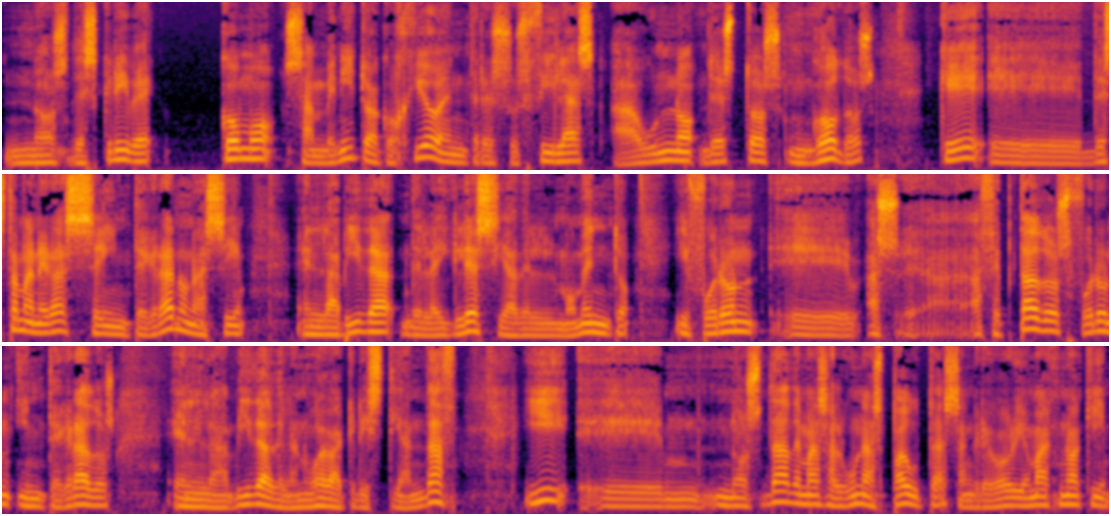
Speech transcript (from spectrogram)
nos describe cómo San Benito acogió entre sus filas a uno de estos godos que eh, de esta manera se integraron así en la vida de la Iglesia del momento y fueron eh, aceptados, fueron integrados en la vida de la nueva cristiandad. Y eh, nos da además algunas pautas, San Gregorio Magno aquí,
